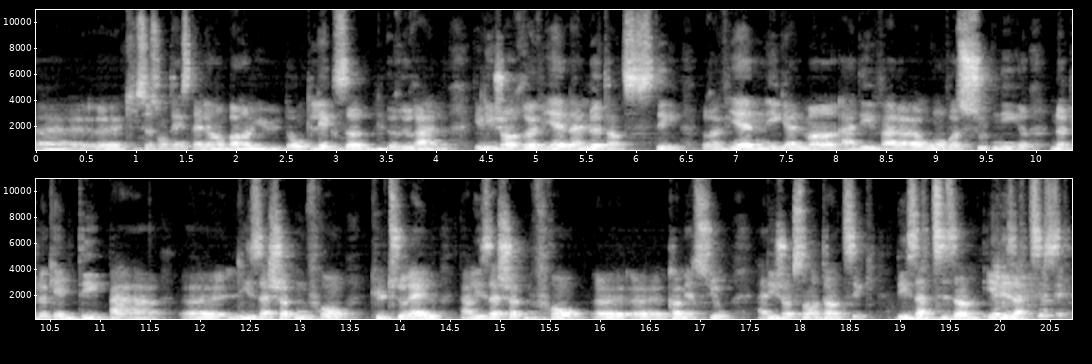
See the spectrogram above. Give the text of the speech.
euh, euh, qui se sont installés en banlieue, donc l'exode rural. Et les gens reviennent à l'authenticité, reviennent également à des valeurs où on va soutenir notre localité par les achats que nous ferons culturels, par les achats que nous ferons commerciaux à des gens qui sont authentiques, des artisans et des artistes.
